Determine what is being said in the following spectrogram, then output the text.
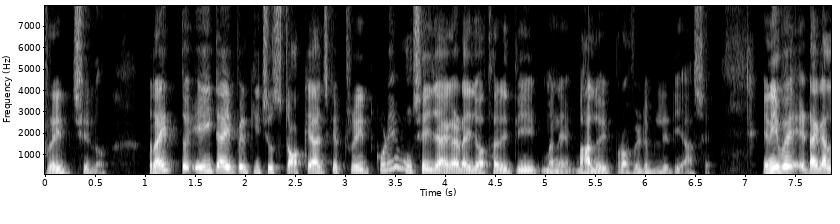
ট্রেড ছিল রাইট তো এই টাইপের কিছু স্টকে আজকে ট্রেড করি এবং সেই জায়গাটায় যথারীতি মানে ভালোই প্রফিটেবিলিটি আসে। এনিওয়ে এটা গেল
